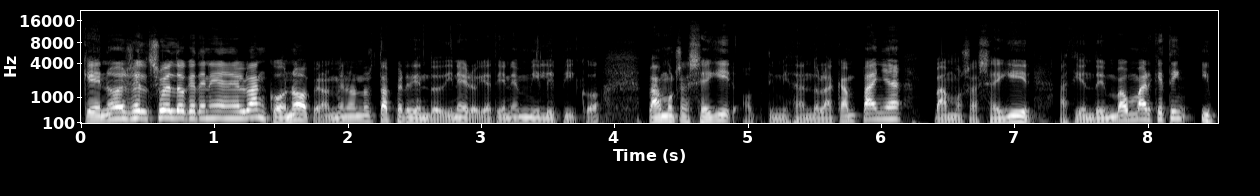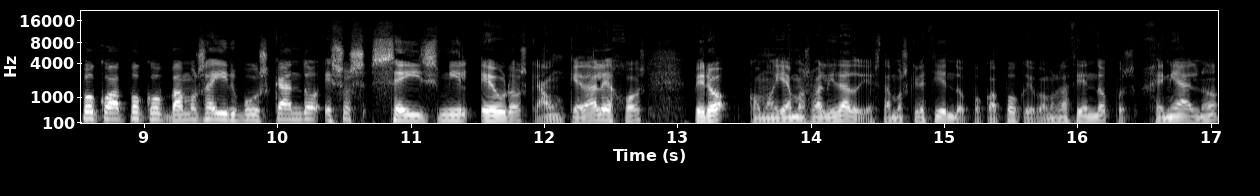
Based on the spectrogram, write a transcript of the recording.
¿Que no es el sueldo que tenía en el banco? No, pero al menos no está perdiendo dinero. Ya tiene 1.000 y pico. Vamos a seguir optimizando la campaña, vamos a seguir haciendo inbound marketing y poco a poco vamos a ir buscando esos 6.000 euros, que aún queda lejos, pero como ya hemos validado y estamos creciendo poco a poco y vamos haciendo, pues genial, ¿no?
